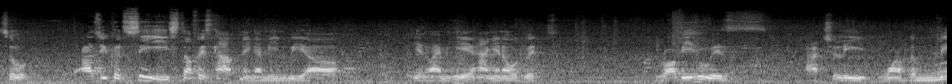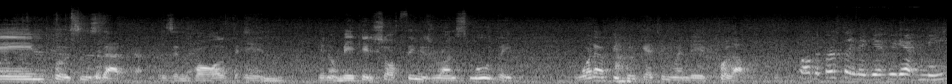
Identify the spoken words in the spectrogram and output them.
So as you could see, stuff is happening. I mean, we are, you know, I'm here hanging out with Robbie, who is actually one of the main persons that is involved in, you know, making sure things run smoothly. What are people getting when they pull up? Well, the first thing they get, we get meat.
